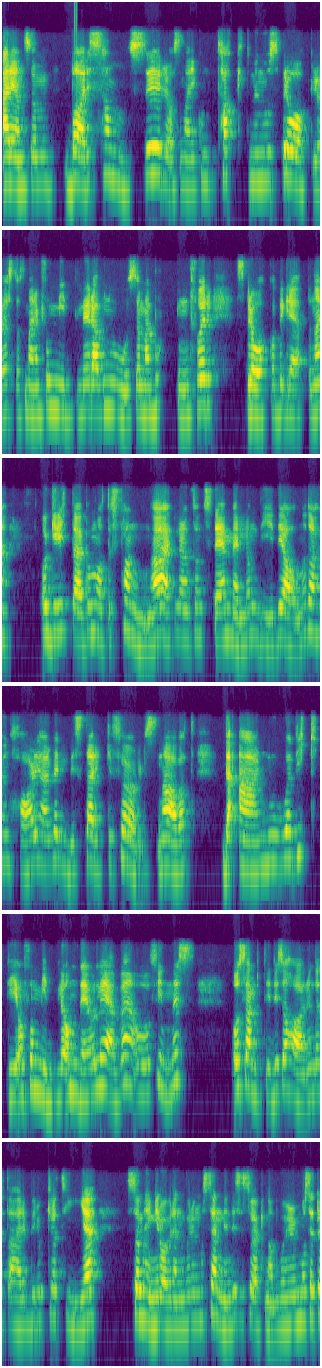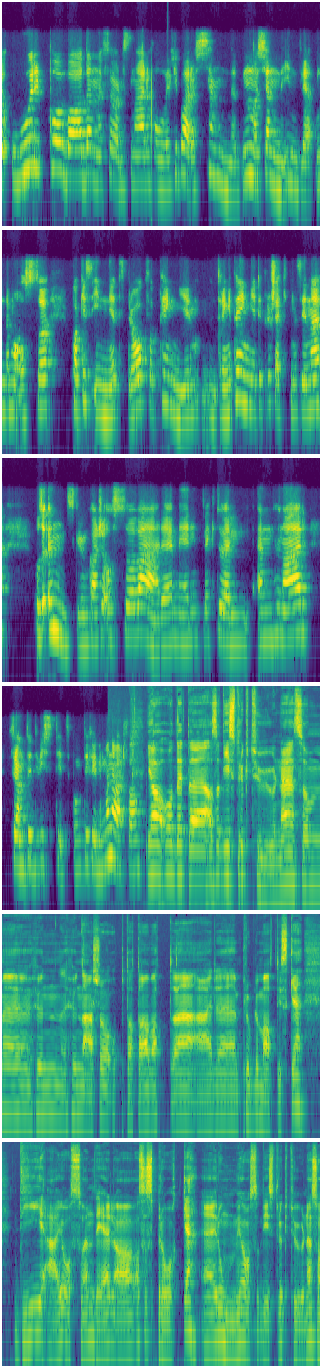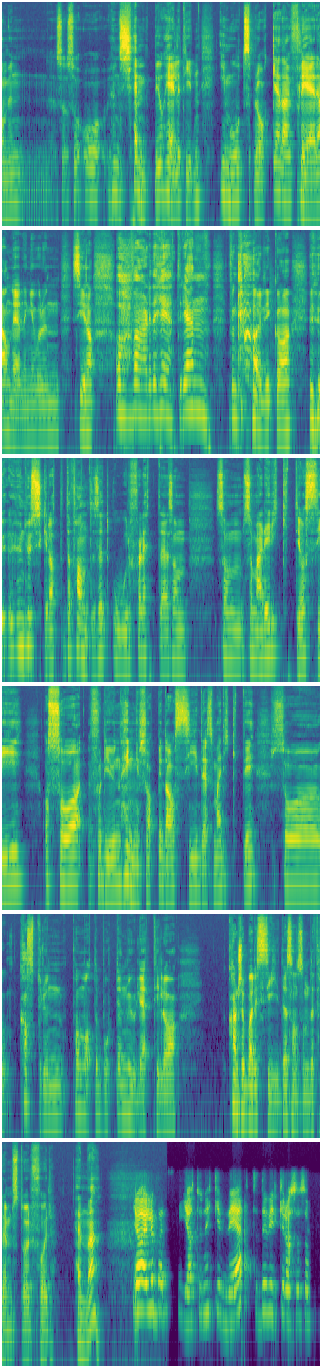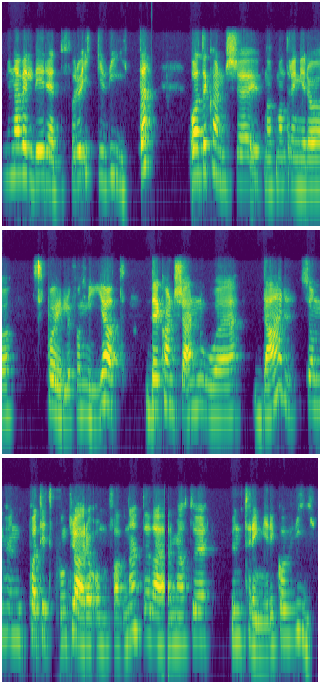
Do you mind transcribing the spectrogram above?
er en som bare sanser, og som er i kontakt med noe språkløst, og som er en formidler av noe som er bortenfor språk og begrepene. Og Grit er på en måte fanga et eller annet sånt sted mellom de idealene. Da. Hun har de her veldig sterke følelsene av at det er noe viktig å formidle om det å leve og finnes. Og samtidig så har hun dette her byråkratiet som henger over henne, hvor hun må sende inn disse søknadene, hvor hun må sette ord på hva denne følelsen er. Det holder ikke bare å kjenne den og kjenne inderligheten, det må også pakkes inn i et språk, for penger, hun trenger penger til prosjektene sine. Og så ønsker hun kanskje også å være mer intellektuell enn hun er. Fram til et visst tidspunkt i filmen, i hvert fall. Ja, og dette, altså de strukturene som eh, hun, hun er så opptatt av at eh, er eh, problematiske, de er jo også en del av Altså språket rommer jo også de strukturene som hun så, så, Og hun kjemper jo hele tiden imot språket. Det er jo flere anledninger hvor hun sier sånn Å, hva er det det heter igjen? For hun klarer ikke å Hun husker at det fantes et ord for dette som, som, som er det riktige å si. Og så, fordi hun henger seg opp i da å si det som er riktig, så kaster hun på en måte bort en mulighet til å kanskje bare si det sånn som det fremstår for henne. Ja, eller bare si at hun ikke vet. Det virker også som hun er veldig redd for å ikke vite. Og at det kanskje, uten at man trenger å spoile for mye, at det kanskje er noe der som hun på et tidspunkt klarer å omfavne. Det der med at hun trenger ikke å vite.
